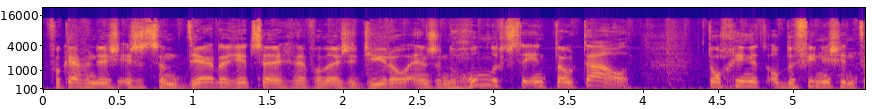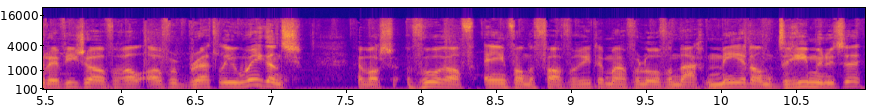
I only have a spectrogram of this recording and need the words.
Voor Cavendish is het zijn derde ritzege van deze Giro en zijn honderdste in totaal. Toch ging het op de finish in Treviso vooral over Bradley Wiggins. Hij was vooraf een van de favorieten, maar verloor vandaag meer dan drie minuten.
